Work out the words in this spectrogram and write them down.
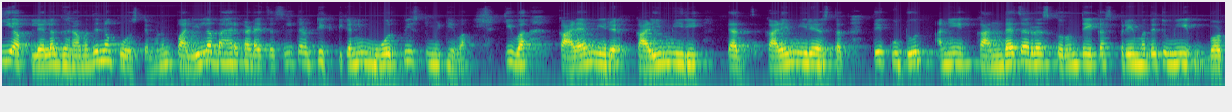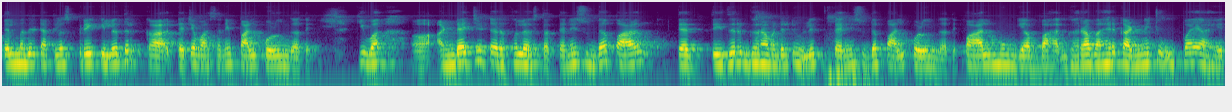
ती आपल्याला घरामध्ये नको असते. म्हणून पालीला बाहेर काढायचं असेल तर ठिकठिकाणी मोरपीस तुम्ही ठेवा. किंवा काळ्या मिरे काळी मिरी त्यात काळे मिरे असतात ते कुटून आणि कांद्याचा रस करून ते एका स्प्रेमध्ये तुम्ही बॉटलमध्ये टाकलं स्प्रे केलं तर का त्याच्या वासाने पाल पळून जाते. किंवा अंड्याचे अंड्याची टरफलं असतात त्याने सुद्धा पाल त्या ते जर घरामध्ये ठेवले त्यांनीसुद्धा पाल पळून जाते. पाल मुंग्या बा घराबाहेर काढण्याचे उपाय आहेत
